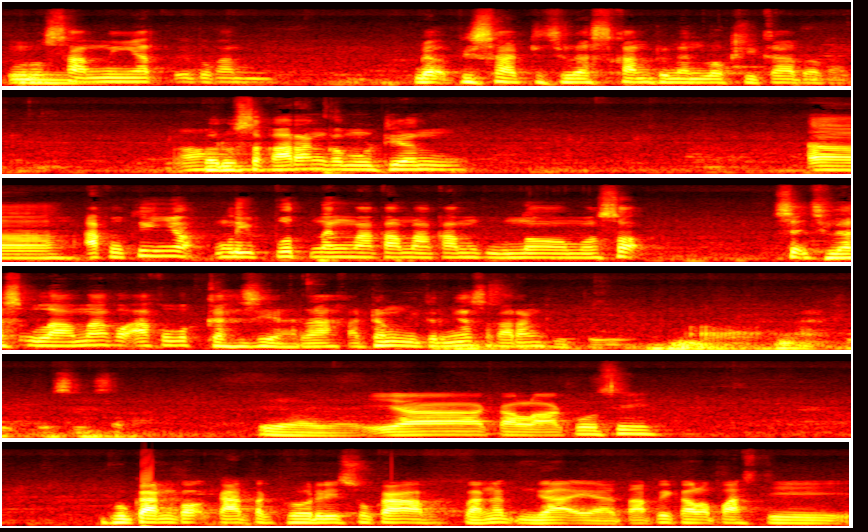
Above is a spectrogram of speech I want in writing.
Urusan niat itu kan nggak bisa dijelaskan dengan logika atau kadang. Oh. Baru sekarang kemudian eh aku ki nyok ngeliput neng makam-makam kuno, mosok sik jelas ulama kok aku wegah ziarah. Kadang mikirnya sekarang gitu. Oh. Nah, gitu sih sekarang. Iya, iya. Ya kalau aku sih bukan kok kategori suka banget enggak ya, tapi kalau pas di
